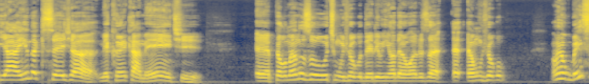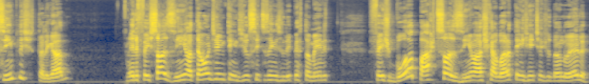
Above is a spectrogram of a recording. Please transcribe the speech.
e ainda que seja mecanicamente. É, pelo menos o último jogo dele, o In Other Waters, é, é, é, um jogo. É um jogo bem simples, tá ligado? Ele fez sozinho, até onde eu entendi, o Citizen Sleeper também ele fez boa parte sozinho. Eu acho que agora tem gente ajudando ele.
